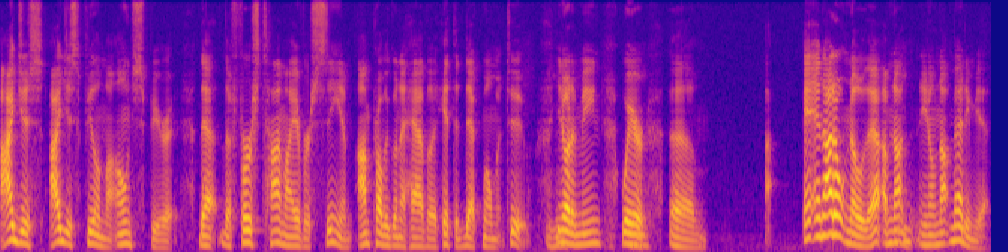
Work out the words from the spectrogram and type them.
I just I just feel in my own spirit that the first time I ever see him, I'm probably going to have a hit the deck moment too. You know what I mean? Where um, I- and, I don't know that. I'm not you know not met him yet,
